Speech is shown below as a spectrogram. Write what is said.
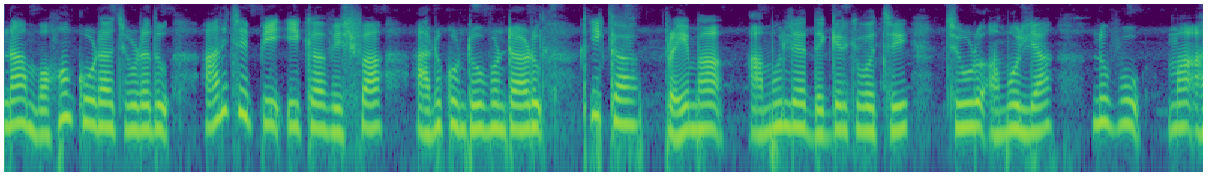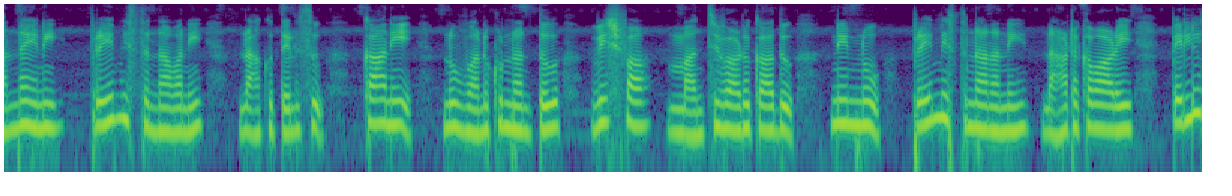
నా మొహం కూడా చూడదు అని చెప్పి ఇక విశ్వ అనుకుంటూ ఉంటాడు. ఇక ప్రేమ అమూల్య దగ్గరికి వచ్చి చూడు అమూల్య నువ్వు మా అన్నయ్యని ప్రేమిస్తున్నావని నాకు తెలుసు. కానీ నువ్వు అనుకున్నంత విశ్వ మంచివాడు కాదు. నిన్ను ప్రేమిస్తున్నానని నాటకవాడి పెళ్ళి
